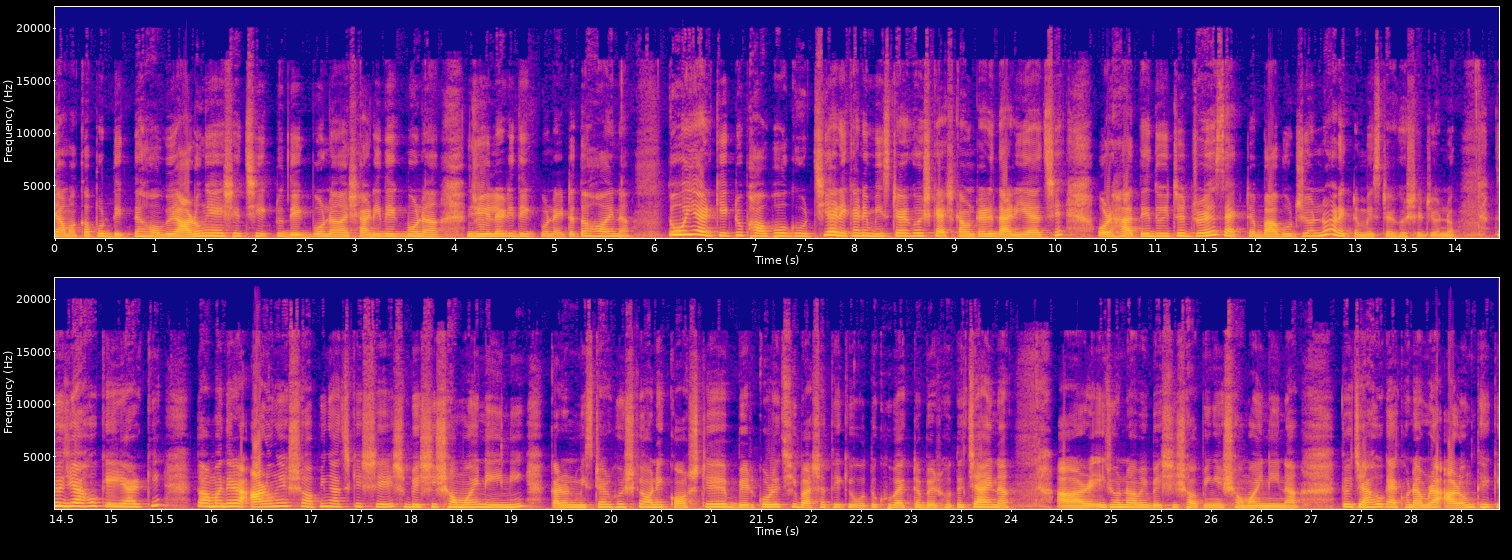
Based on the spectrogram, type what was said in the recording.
জামা কাপড় দেখতে হবে। আড়ঙে এসেছি, একটু দেখব না, শাড়ি দেখব না জুয়েলারি দেখব না, এটা তো হয় না। তো ওই আর কি, একটু ফাও ফাও ঘুরছি। আর এখানে মিস্টার ঘোষ ক্যাশ কাউন্টারে দাঁড়িয়ে আছে। ওর হাতে দুইটা ড্রেস একটা বাবুর জন্য আর একটা মিস্টার ঘোষের জন্য। তো যা হোক, এই আর কি। তো আমাদের আড়ঙের শপিং আজকে শেষ, বেশি সময় নেইনি, কারণ মিস্টার ঘোষকে অনেক কষ্টে বের করেছি বাসা থেকে, ও তো খুব একটা বের হতে চায় না, আর এই জন্য আমি বেশি শপিংয়ের সময় নিই না। তো যা হোক, এখন আমরা আড়ং থেকে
